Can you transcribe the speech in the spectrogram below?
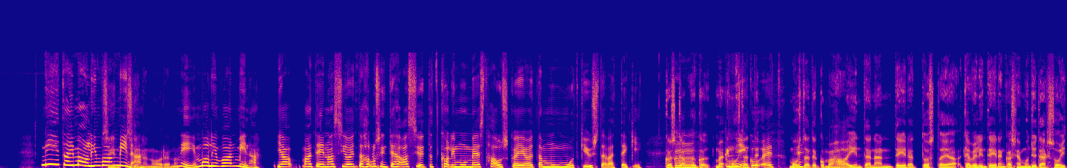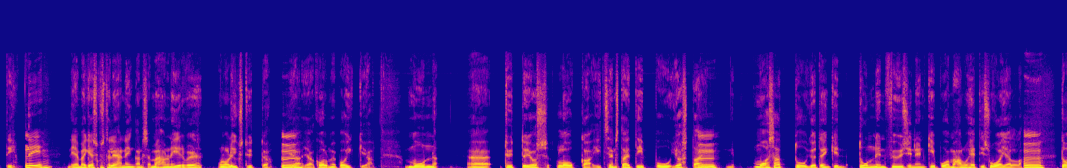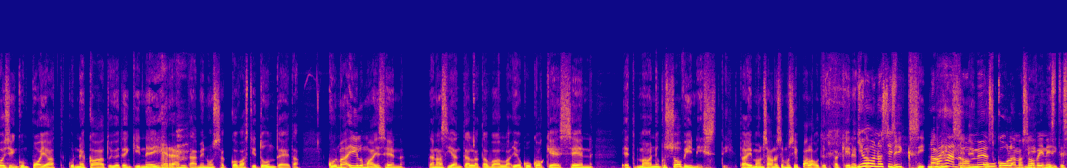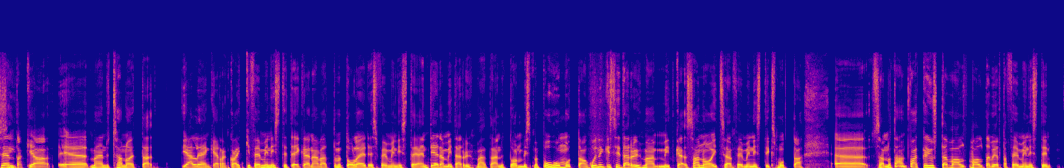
Niin, tai mä olin vaan Siin- minä. nuorena. Niin, mä olin vaan minä. Ja mä tein asioita, halusin tehdä asioita, jotka oli mun mielestä hauskoja, joita mun muutkin ystävät teki. Koska Mm. mm. mä, Niin muistatte, kuin, et- muistatte, kun mä hain tänään teidät tosta ja kävelin teidän kanssa ja mun tytär soitti. Niin. Niin ja mä keskustelin hänen kanssa. Mähän on hirveä, mulla oli yksi tyttö mm. ja, ja kolme poikia. Mun ä, tyttö, jos loukkaa itsensä tai tippuu jostain, mm. niin mua sattuu jotenkin, tunnen fyysinen kipua, mä haluan heti suojella. Mm. Toisin kuin pojat, kun ne kaatu jotenkin, ne ei herättää minussa kovasti tunteita. Kun mä ilmaisen tämän asian tällä tavalla, joku kokee sen, että mä oon niin kuin sovinisti. Tai mä oon saanut semmoisia palautettakin, että Joo, no siis miksi, no, miksi mähän on niinku- myös kuulemma sovinisti miksi? sen takia, eh, mä en nyt sano, että jälleen kerran kaikki feministit eikä enää välttämättä ole edes feministejä. En tiedä mitä ryhmää tämä nyt on, mistä mä puhun, mutta on kuitenkin sitä ryhmää, mitkä sanoo itseään feministiksi, mutta äh, sanotaan nyt vaikka just val- valtavirta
